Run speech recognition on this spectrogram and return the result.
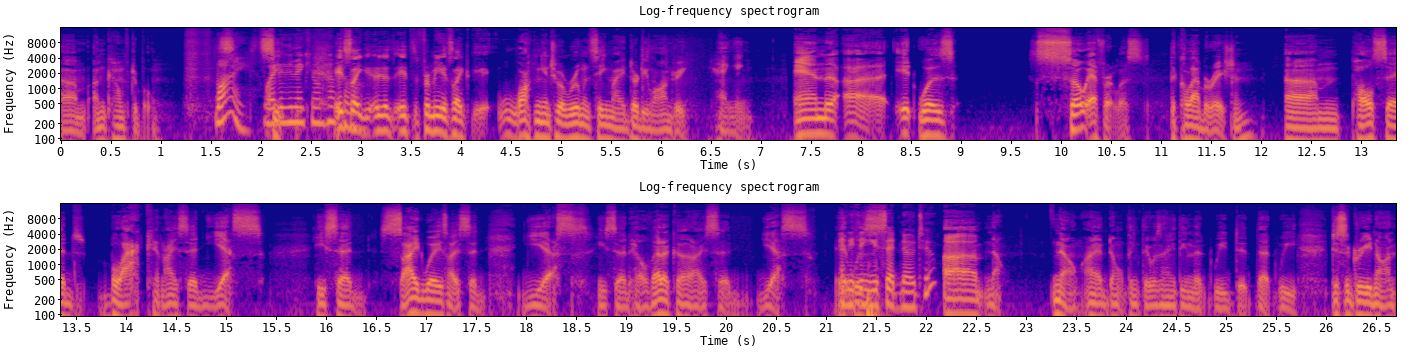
um, uncomfortable. Why? Why See, do they make you uncomfortable? It's like it's for me. It's like walking into a room and seeing my dirty laundry hanging, and uh, it was so effortless. The collaboration. Um, Paul said black, and I said yes. He said sideways. I said yes. He said Helvetica. I said yes. It anything was- you said no to? um, no. No, I don't think there was anything that we did that we disagreed on.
